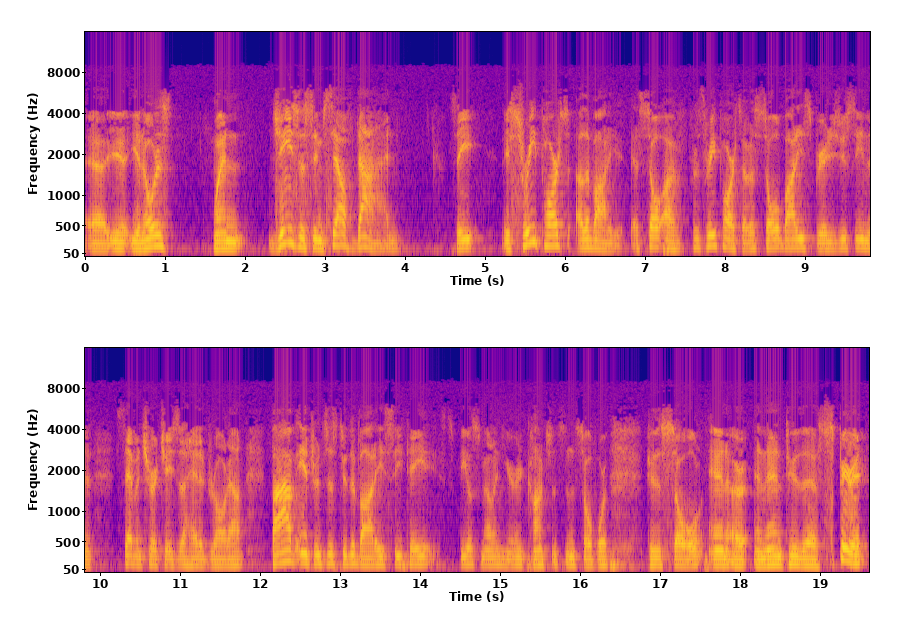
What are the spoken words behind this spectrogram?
uh, you, you notice when Jesus himself died, see, there's three parts of the body. So, uh, for three parts of it, soul, body, and spirit. As you see in the seven church ages, I had it drawn out. Five entrances to the body, see, taste, feel, smell, and hear, and conscience, and so forth, to the soul, and uh, and then to the spirit.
